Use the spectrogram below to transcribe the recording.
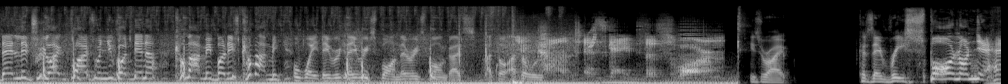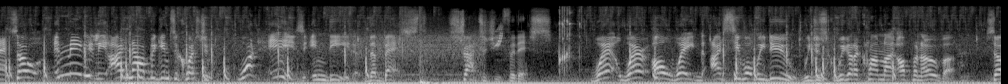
They're literally like flies when you got dinner. Come at me, buddies, come at me. Oh wait, they, re they respawn, they respawn, guys. I thought, I thought we Can't escape the swarm. He's right. Because they respawn on your head. So immediately, I now begin to question what is indeed the best strategy for this. Where, where? Oh wait, I see what we do. We just we gotta climb like up and over. So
